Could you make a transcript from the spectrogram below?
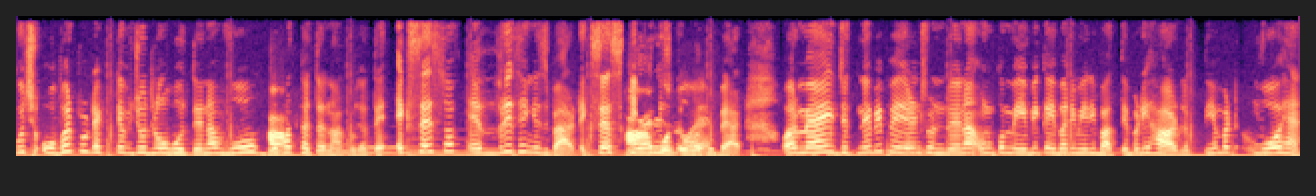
कुछ ओवर प्रोटेक्टिव जो लोग होते हैं ना वो हाँ. बहुत खतरनाक हो जाते हैं। Excess of everything is bad excess care is also bad और मैं जितने भी पेरेंट्स सुन रहे हैं ना उनको मे भी कई बार मेरी बातें बड़ी हार्ड लगती हैं बट वो है।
